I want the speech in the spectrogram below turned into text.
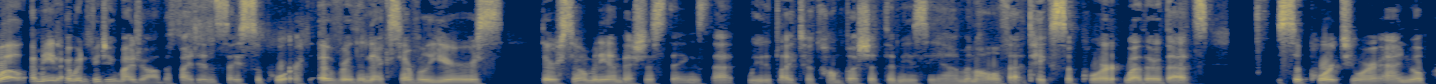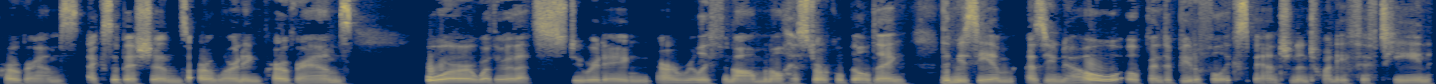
Well, I mean, I wouldn't be doing my job if I didn't say support. Over the next several years, there's so many ambitious things that we would like to accomplish at the museum, and all of that takes support, whether that's support to our annual programs, exhibitions, our learning programs, or whether that's stewarding our really phenomenal historical building. The museum, as you know, opened a beautiful expansion in 2015,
